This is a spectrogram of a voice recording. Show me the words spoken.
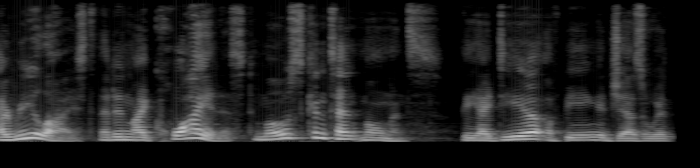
I realized that in my quietest, most content moments, the idea of being a Jesuit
